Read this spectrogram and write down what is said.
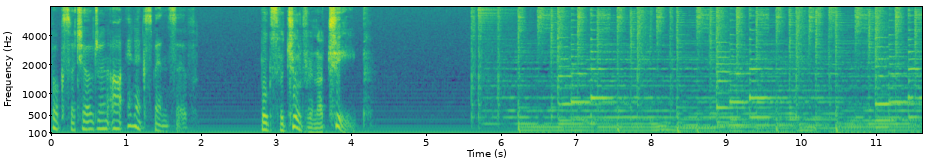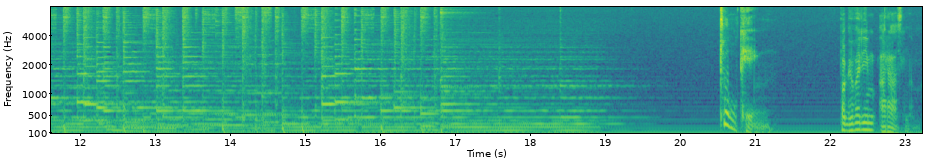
Books for children are inexpensive. Books for children are cheap. Talking. Поговорим о разном.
